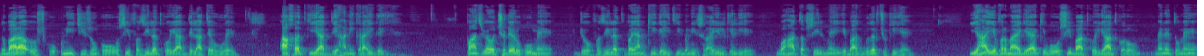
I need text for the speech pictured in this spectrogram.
دوبارہ اس کو انہی چیزوں کو، اسی فضیلت کو یاد دلاتے ہوئے آخرت کی یاد دہانی کرائی گئی ہے۔ پانچویں اور چھٹے رکوع میں جو فضیلت بیان کی گئی تھی بنی اسرائیل کے لیے، وہاں تفصیل میں یہ بات گزر چکی ہے۔ یہاں یہ فرمایا گیا کہ وہ اسی بات کو یاد کرو، میں نے تمہیں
